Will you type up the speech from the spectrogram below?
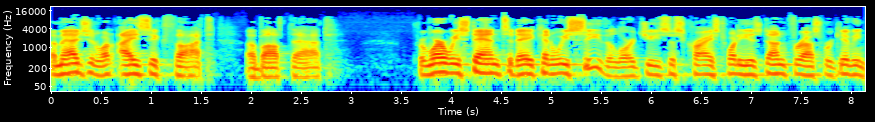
Imagine what isaac thought about that. From where we stand today can we see the lord jesus christ what he has done for us? We're giving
